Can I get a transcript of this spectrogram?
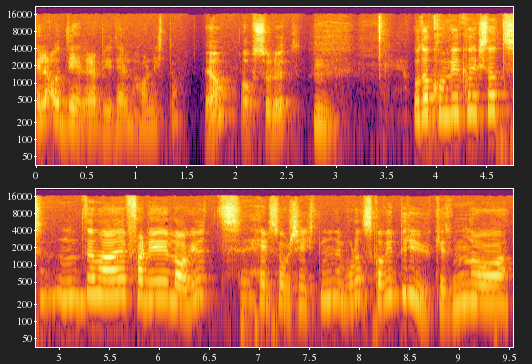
eller deler av bydelen har nytte av. Ja, absolutt. Mm. Og da kommer vi, ikke sant, Den er ferdig laget, helseoversikten. Hvordan skal vi bruke den? Og,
